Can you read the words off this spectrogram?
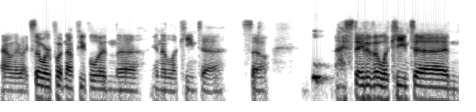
Um, they're like, so we're putting up people in the in the La Quinta. So I stayed at the La Quinta and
